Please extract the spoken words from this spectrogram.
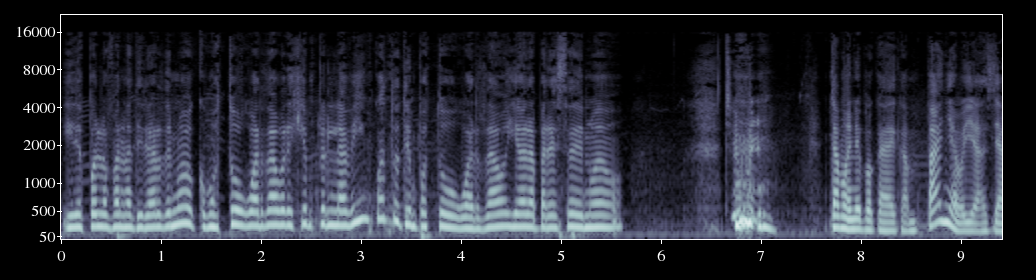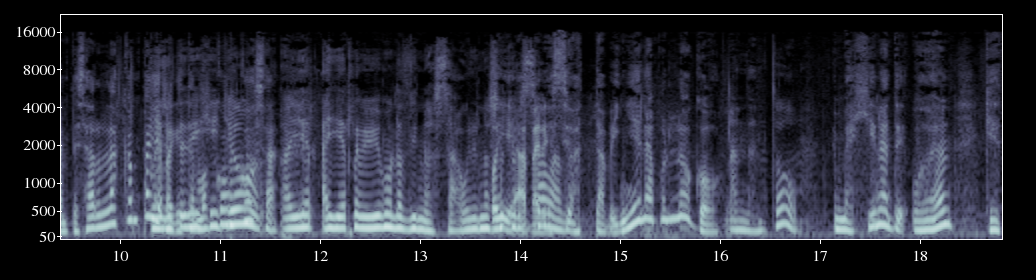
y después los van a tirar de nuevo, como estuvo guardado por ejemplo en Lavín, ¿cuánto tiempo estuvo guardado y ahora aparece de nuevo? Estamos en época de campaña, ya, ya empezaron las campañas Pues para que te estemos con yo, cosas. Ayer ayer revivimos los dinosaurios nosotros Oye, apareció sábado. hasta Piñera, por loco. Andan todos. Imagínate, weón, que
